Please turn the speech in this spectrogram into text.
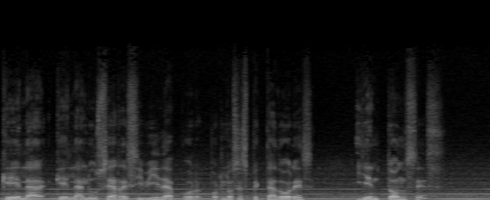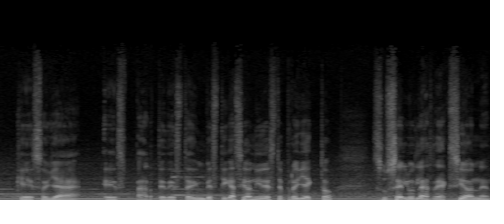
que la, que la luz sea recibida por, por los espectadores y entonces que eso ya es parte de esta investigación y de este proyecto, sus células reaccionan.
